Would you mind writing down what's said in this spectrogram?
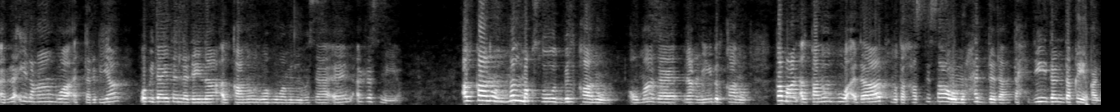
الرأي العام والتربية وبداية لدينا القانون وهو من الوسائل الرسمية. القانون ما المقصود بالقانون؟ أو ماذا نعني بالقانون؟ طبعا القانون هو أداة متخصصة ومحددة تحديدا دقيقا.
